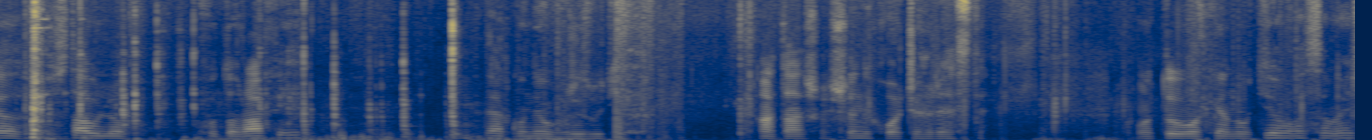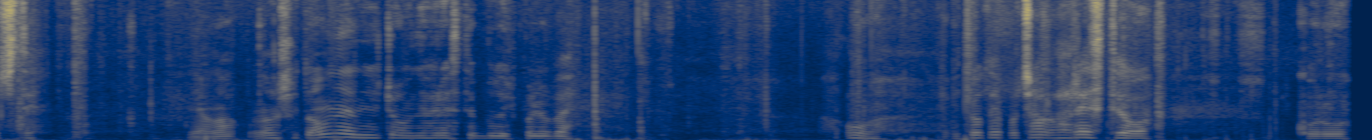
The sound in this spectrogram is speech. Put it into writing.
Я ставлю фотографії, як вони вгризуть їх. А та що ще не хоче гризти. Ото кинув тіло самечці. Ні, вона, вона ще то вони нічого не гризти будуть полюбе. О, і тут я почала гризти о куру.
